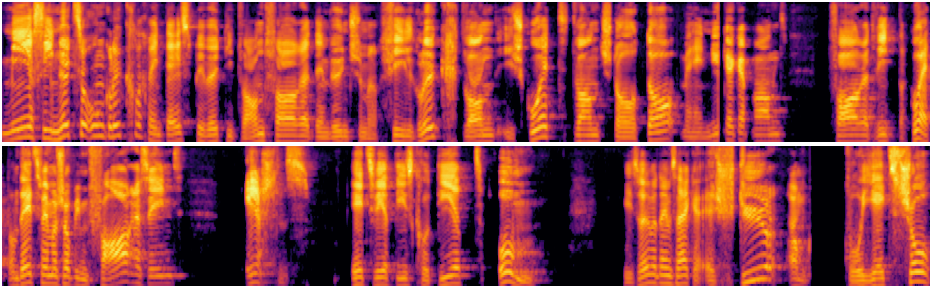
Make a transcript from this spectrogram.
wir sind nicht so unglücklich. Wenn die SP in die Wand fahren dann wünschen wir viel Glück. Die Wand ist gut, die Wand steht da, wir haben nichts gegen die Wand, fahren weiter. Gut, und jetzt, wenn wir schon beim Fahren sind, erstens, jetzt wird diskutiert um, wie soll man dem sagen, eine Steuer am wo jetzt schon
